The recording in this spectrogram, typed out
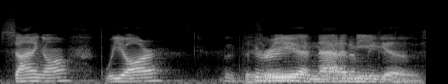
Signing off, we are The, the Three Anatomigos.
